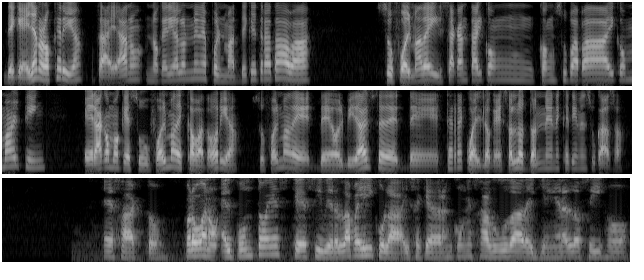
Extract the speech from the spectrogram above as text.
de que ella no los quería. O sea, ella no, no quería a los nenes por más de que trataba su forma de irse a cantar con, con su papá y con Martin era como que su forma de excavatoria, su forma de, de olvidarse de, de, este recuerdo, que son los dos nenes que tiene en su casa. Exacto. Pero bueno, el punto es que si vieron la película y se quedaran con esa duda de quién eran los hijos,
